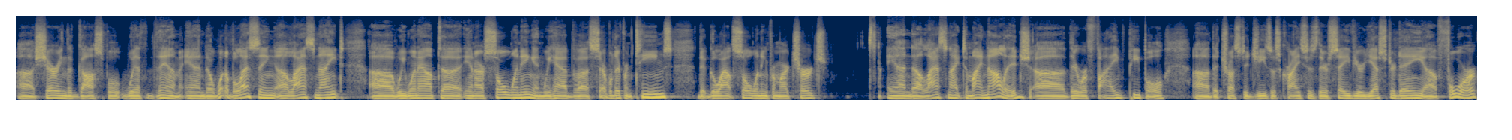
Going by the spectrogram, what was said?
uh, sharing the gospel with them. And uh, what a blessing. last night, we went out in our soul winning, and we have several different teams that go out soul winning from our church. And uh, last night, to my knowledge, uh, there were five people uh, that trusted Jesus Christ as their Savior yesterday. Uh, four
